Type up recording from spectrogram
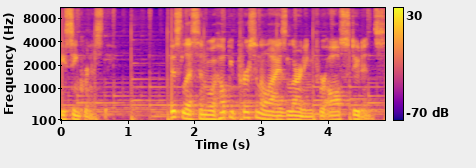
asynchronously. This lesson will help you personalize learning for all students.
